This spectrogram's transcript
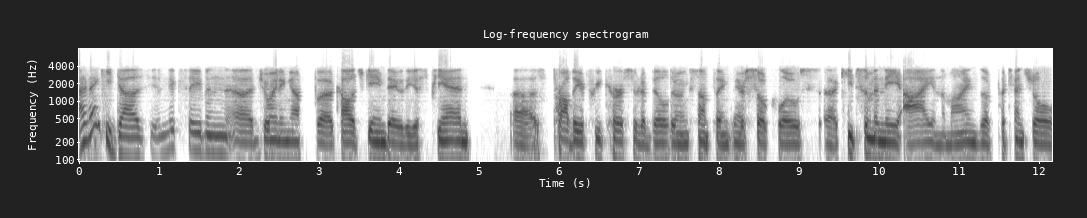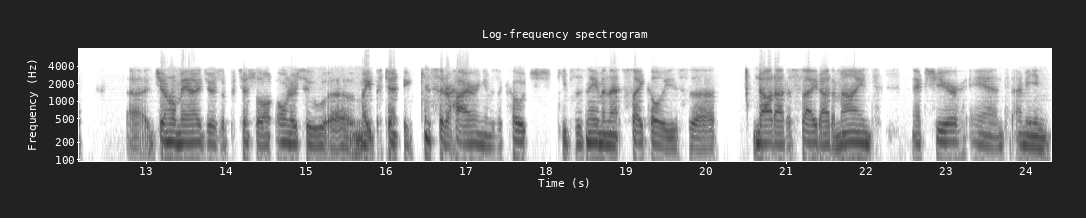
I think he does. Nick Saban uh, joining up uh, College Game Day with ESPN uh, is probably a precursor to Bill doing something. They're so close. Uh, keeps him in the eye and the minds of potential uh, general managers or potential owners who uh, might potentially consider hiring him as a coach. Keeps his name in that cycle. He's uh, not out of sight, out of mind next year. And I mean,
